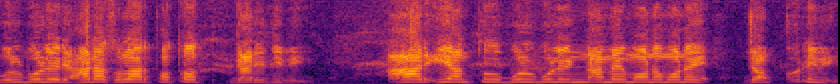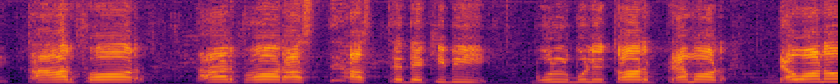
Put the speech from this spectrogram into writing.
বুলবুলির হাঁটা চলার পথত গাড়ি দিবি। আর ইয়ান্তু বুলবুলির নামে মনে মনে জপ করিবি। তারপর তারপর আস্তে আস্তে দেখিবি বুলবুলি তোর প্রেমর দেওয়ানো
